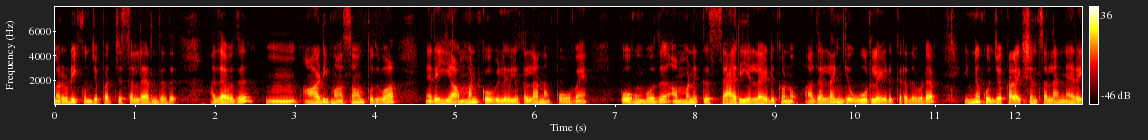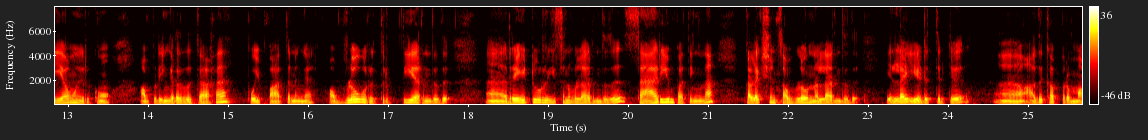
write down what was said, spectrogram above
மறுபடியும் கொஞ்சம் பச்சை எல்லாம் இருந்தது. அதாவது ஆடி மாதம் பொதுவாக நிறைய அம்மன் கோவில்களுக்கெல்லாம் நான் போவேன். போகும்போது அம்மனுக்கு சாரீ எல்லாம் எடுக்கணும். அதெல்லாம் இங்கே ஊரில் எடுக்கிறத விட இன்னும் கொஞ்சம் கலெக்ஷன்ஸ் எல்லாம் நிறையாவும் இருக்கும். அப்படிங்கிறதுக்காக போய் பார்த்தனுங்க. அவ்வளோ ஒரு திருப்தியாக இருந்தது. ரேட்டும் ரீசனபுளாக இருந்தது. சாரியும் பார்த்திங்கன்னா கலெக்ஷன்ஸ் அவ்வளோ நல்லா இருந்தது. எல்லாம் எடுத்துட்டு அதுக்கப்புறமா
